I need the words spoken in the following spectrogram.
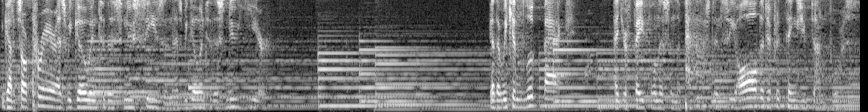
And God, it's our prayer as we go into this new season, as we go into this new year. God, that we can look back at your faithfulness in the past and see all the different things you've done for us.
